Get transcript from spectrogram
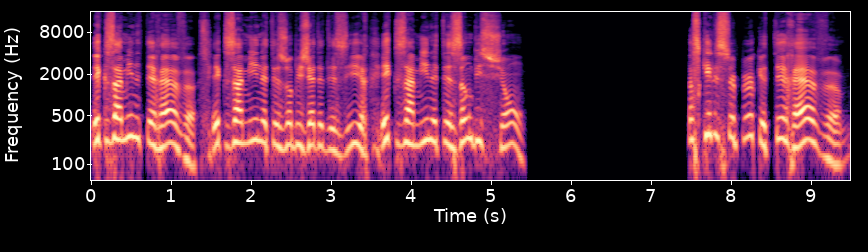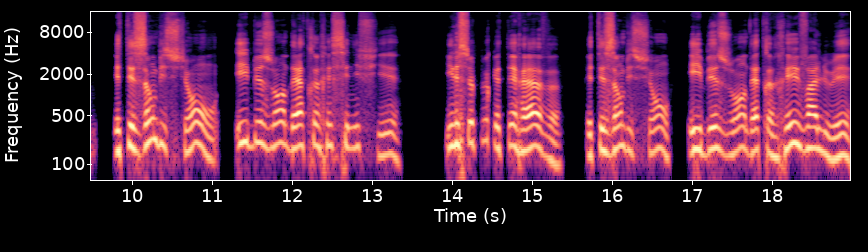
Examine tes rêves. Examine tes objets de désir. Examine tes ambitions. Parce qu'il se peut que tes rêves et tes ambitions aient besoin d'être ressignifiés. Il se peut que tes rêves et tes ambitions aient besoin d'être réévalués.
